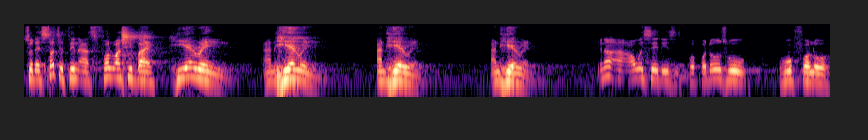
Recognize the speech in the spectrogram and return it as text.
So there's such a thing as followership by hearing and hearing and hearing and hearing. You know, I always say this for, those who, who follow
